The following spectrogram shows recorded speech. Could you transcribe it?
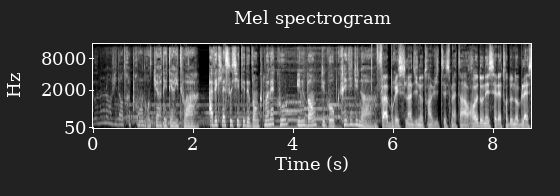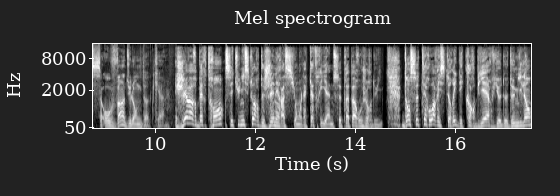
Donnons l'envie d'entreprendre au cœur des territoires avec la Société de Banque Monaco, une banque du groupe Crédit du Nord. Fabrice Lundi, notre invité ce matin, a redonné ses lettres de noblesse au vin du Languedoc. Gérard Bertrand, c'est une histoire de génération. La quatrième se prépare aujourd'hui. Dans ce terroir historique des Corbières, vieux de 2000 ans,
